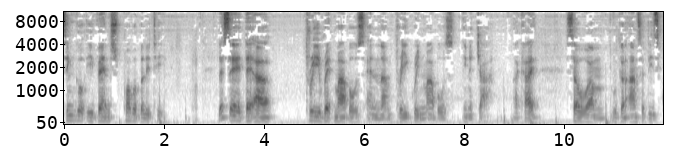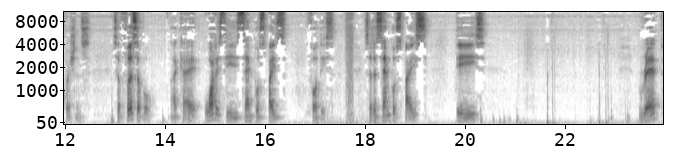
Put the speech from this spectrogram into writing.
single event probability. Let's say there are three red marbles and um, three green marbles in a jar. Okay, so um, we're gonna answer these questions. So first of all, okay, what is the sample space for this? So the sample space is red,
